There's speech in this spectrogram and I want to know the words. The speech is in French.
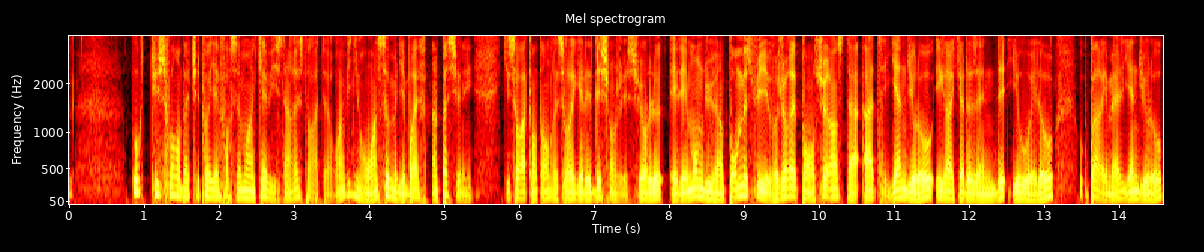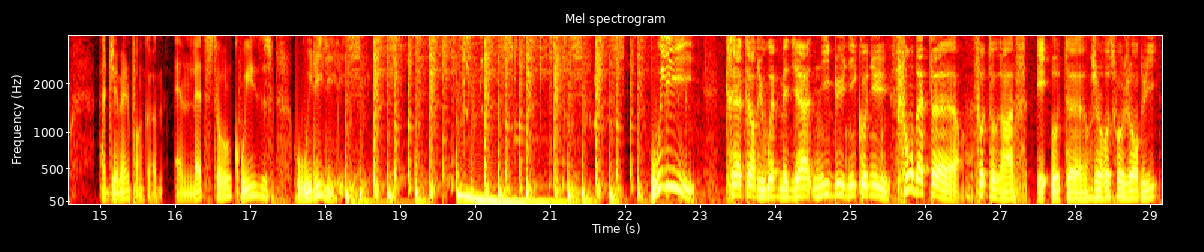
où que tu sois en bas de chez toi, il y a forcément un caviste, un restaurateur ou un vigneron, un sommelier, bref, un passionné qui saura t'entendre et se régaler d'échanger sur le et les mondes du vin. Pour me suivre, je réponds sur Insta at Yann Diolo, y a 2 n d i ou par email yanndiolo at gmail.com. And let's talk with Willy. Willy créateur du web média ni bu ni connu, fondateur, photographe et auteur. Je le reçois aujourd'hui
